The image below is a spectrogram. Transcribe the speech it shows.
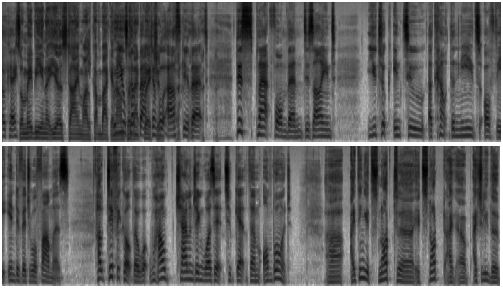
Okay. So maybe in a year's time, I'll come back and Will you answer come that back question. and we'll ask you that? this platform then designed, you took into account the needs of the individual farmers. How difficult though? How challenging was it to get them on board? Uh, I think it's not. Uh, it's not uh, actually the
